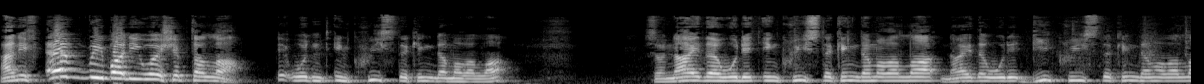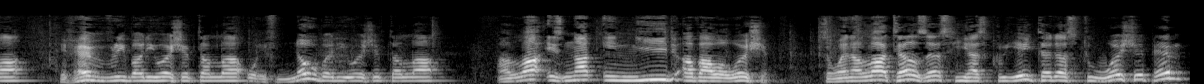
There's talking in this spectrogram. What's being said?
And if everybody worshipped Allah, it wouldn't increase the kingdom of Allah. So neither would it increase the kingdom of Allah, neither would it decrease the kingdom of Allah. If everybody worshipped Allah or if nobody worshipped Allah, Allah is not in need of our worship. So when Allah tells us He has created us to worship Him,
